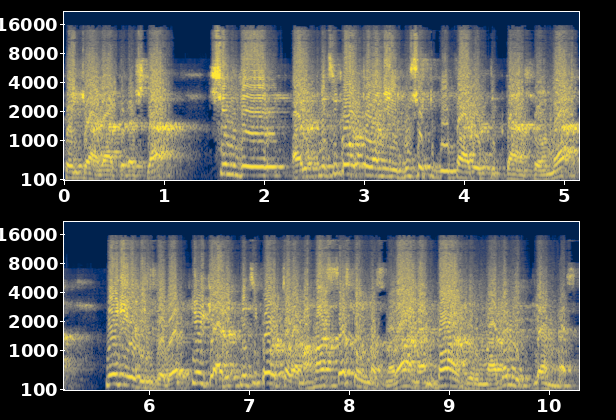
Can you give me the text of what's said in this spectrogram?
Pekala arkadaşlar. Şimdi aritmetik ortalamayı bu şekilde ifade ettikten sonra ne diyor bizlere? Diyor ki aritmetik ortalama hassas olmasına rağmen bazı durumlardan etkilenmez.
